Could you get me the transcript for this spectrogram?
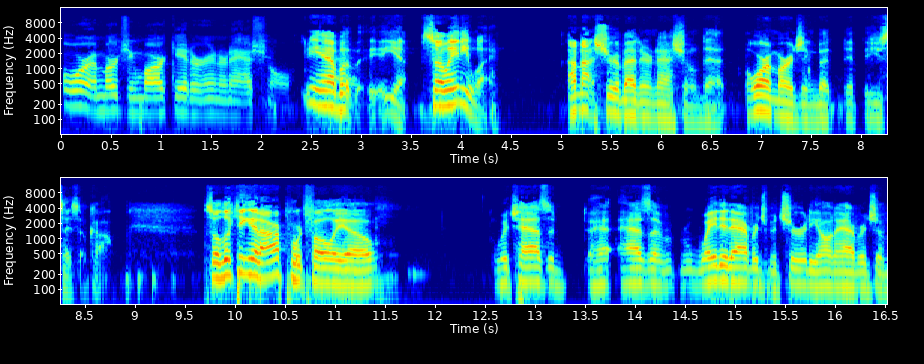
Or emerging market or international. Yeah, but yeah. So anyway, I'm not sure about international debt or emerging, but if you say so, Kyle. So looking at our portfolio, which has a has a weighted average maturity on average of,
